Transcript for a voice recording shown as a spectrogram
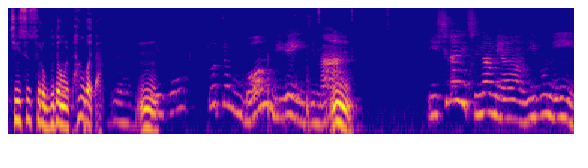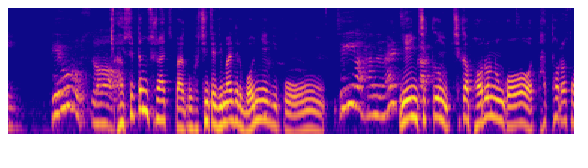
지 스스로 무덤을 판 거다. 네. 음. 그리고 또 좀 먼 미래이지만 음. 이 시간이 지나면 이분이 배우로서 아, 쓸데없는 소리 하지 말고. 진짜 네 말대로 뭔 얘기고. 제기가 가능할지 얘는 지금 지가 벌어놓은 거 다 털어서,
